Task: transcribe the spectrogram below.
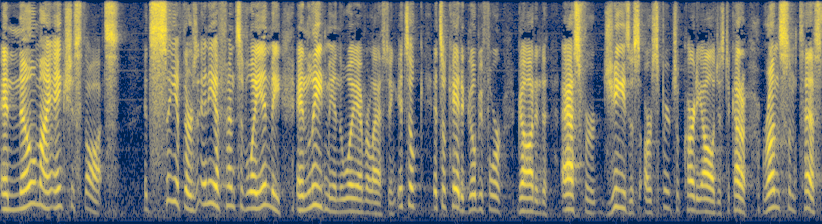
and know my anxious thoughts." and see if there's any offensive way in me and lead me in the way everlasting. It's okay, it's okay to go before God and to ask for Jesus, our spiritual cardiologist, to kind of run some tests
